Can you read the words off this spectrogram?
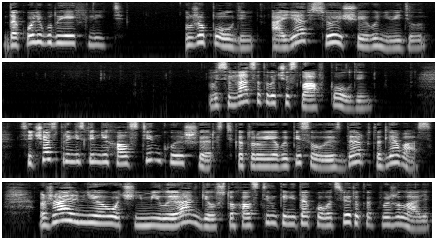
доколе буду я их лить. Уже полдень, а я все еще его не видела. 18 числа в полдень. Сейчас принесли мне холстинку и шерсть, которую я выписывала из Дерпта для вас. Жаль мне очень, милый ангел, что холстинка не такого цвета, как вы желали,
